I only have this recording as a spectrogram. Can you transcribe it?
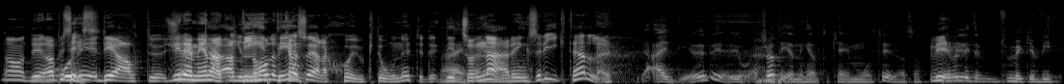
Ja, det, ja Och precis. det, det är allt du är det jag menar, att att det innehållet inte är kan- så jävla sjukt onyttigt. Det, det är Nej, inte så nej. näringsrikt heller. Nej, det, är- det, jo, jag tror att det är en helt okej måltid. Alltså. Vi- Det är väl lite för mycket vitt.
